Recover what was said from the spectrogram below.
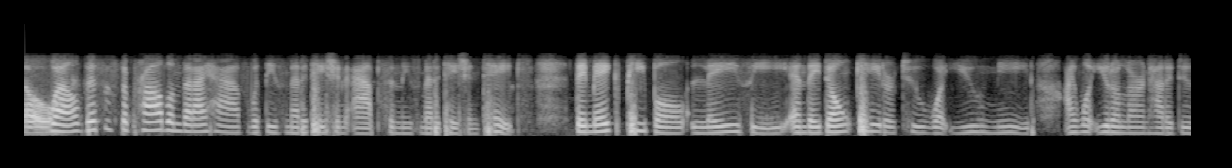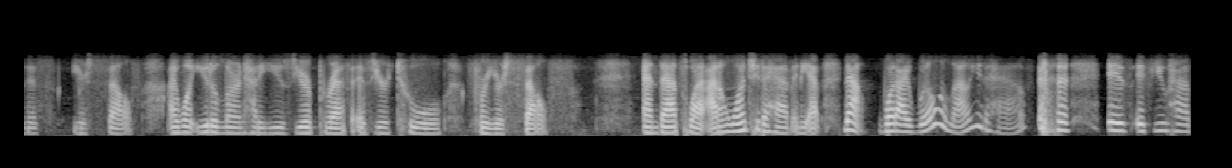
no Well, this is the problem that I have with these meditation apps and these meditation tapes. They make people lazy and they don't cater to what you need. I want you to learn how to do this yourself. I want you to learn how to use your breath as your tool for yourself. And that's why I don't want you to have any app. Now, what I will allow you to have is if you have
